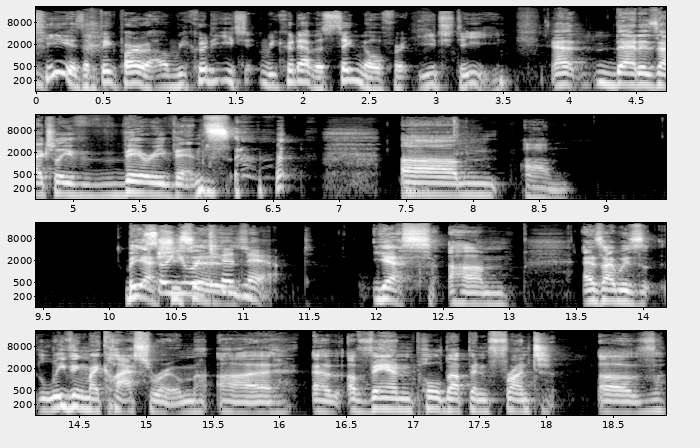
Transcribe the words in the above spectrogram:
tea is a big part of it. We could each we could have a signal for each tea. Uh, that is actually very Vince. um, Um, but yeah, so she you says, were kidnapped. Yes. Um, as I was leaving my classroom, uh, a, a van pulled up in front of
